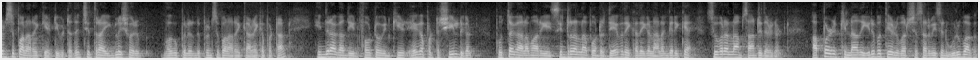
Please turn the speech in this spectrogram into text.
பிரின்சிபால் அறைக்கு எட்டிவிட்டது. சித்ரா இங்கிலீஷ் வகுப்பிலிருந்து பிரின்சிபால் அறைக்கு அழைக்கப்பட்டால் இந்திரா காந்தியின் ஃபோட்டோவின் கீழ் ஏகப்பட்ட ஷீல்டுகள் புத்தக அலமாரியை சிண்ட்ரல்லா போன்ற தேவதை கதைகள் அலங்கரிக்க சுவரெல்லாம் சான்றிதழ்கள். அப்பழுக்கில்லாத இருபத்தேழு வருஷ சர்வீஸின் உருவாக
